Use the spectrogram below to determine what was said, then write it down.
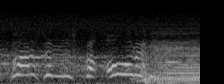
Possums for all of you.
